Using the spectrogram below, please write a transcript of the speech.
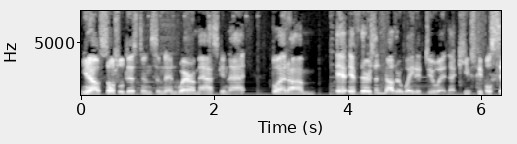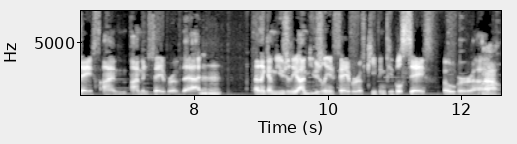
you know, social distance and, and wear a mask and that. But um, if, if there's another way to do it that keeps people safe, I'm I'm in favor of that. hmm I think I'm usually I'm usually in favor of keeping people safe over, uh, wow,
